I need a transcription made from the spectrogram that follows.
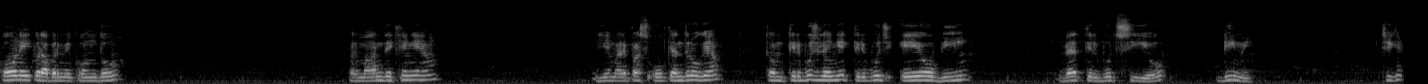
कौन एक बराबर में कौन दो? प्रमाण देखेंगे हम। ये हमारे पास ओ के अंदर हो गया। तो हम त्रिभुज लेंगे। त्रिभुज ए ओ बी व त्रिभुज सी ओ डी में। ठीक है?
